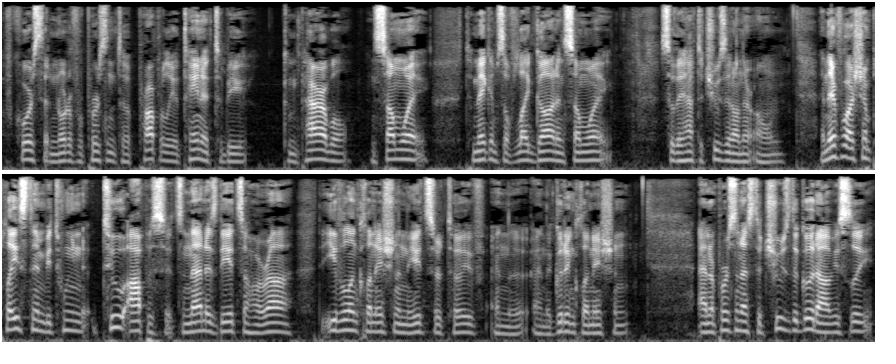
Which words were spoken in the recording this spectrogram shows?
of course, that in order for a person to properly attain it, to be comparable in some way, to make himself like God in some way, so they have to choose it on their own. And therefore Hashem placed him between two opposites, and that is the Yetzer Hara, the evil inclination, and the Yetzer Tov, and the, and the good inclination. And a person has to choose the good, obviously,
